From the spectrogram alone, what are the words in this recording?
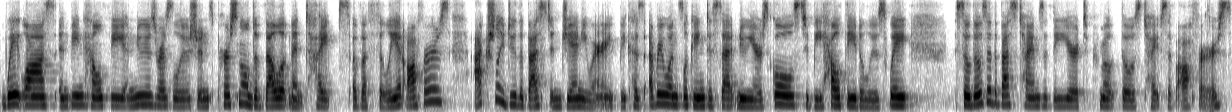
weight loss and being healthy and New Year's resolutions, personal development types of affiliate offers actually do the best in January because everyone's looking to set New Year's goals to be healthy, to lose weight so those are the best times of the year to promote those types of offers.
